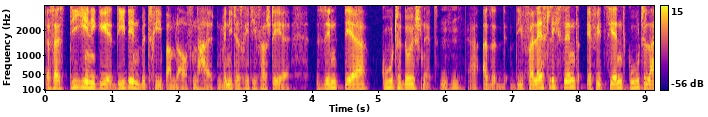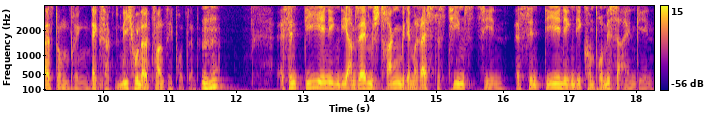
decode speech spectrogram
Das heißt, diejenigen, die den Betrieb am Laufen halten, wenn ich das richtig verstehe, sind der gute Durchschnitt. Mhm. Ja, also die verlässlich sind, effizient gute Leistungen bringen. Exakt. Nicht 120 Prozent. Mhm. Ja. Es sind diejenigen, die am selben Strang mit dem Rest des Teams ziehen. Es sind diejenigen, die Kompromisse eingehen.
